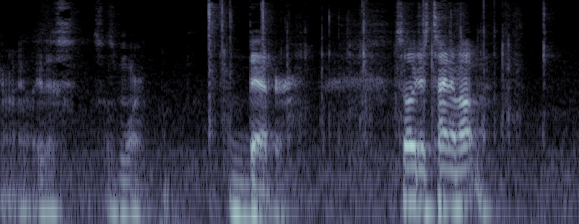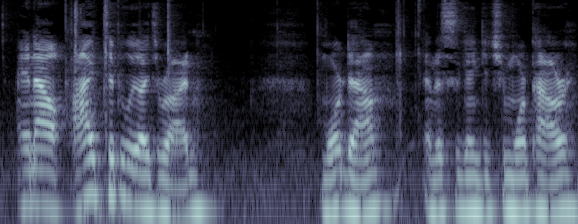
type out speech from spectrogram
Really like this. So it's more better. So I'll just tighten them up. And now I typically like to ride more down, and this is gonna get you more power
